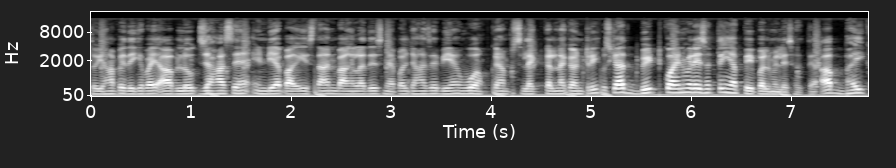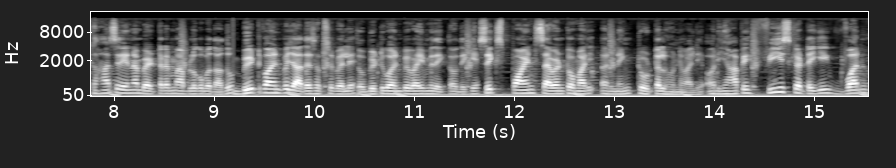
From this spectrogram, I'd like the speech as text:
तो यहाँ पे देखिए भाई, आप लोग जहाँ से हैं इंडिया पाकिस्तान बांग्लादेश नेपाल जहाँ से भी हैं, वो आपको यहाँ पे सिलेक्ट करना कंट्री उसके बाद बिट में ले सकते हैं या पेपल में ले सकते हैं। अब भाई, कहाँ से लेना बेटर है, मैं आप लोगों को बता दूँ। बिट पे जाते हैं सबसे पहले। तो बिट पे भाई, मैं देखता हूँ, देखिए सिक्स पॉइंट सेवन हमारी अर्निंग टोटल होने वाली है। और यहाँ पे फ़ीस कटेगी वन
